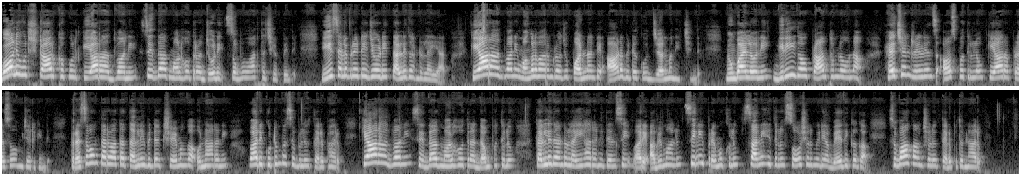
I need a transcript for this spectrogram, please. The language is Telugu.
Bollywood star couple Kiara Advani Siddharth Malhotra జోడీ శుభవార్త చెప్పింది. ఈ సెలబ్రిటీ జోడీ తల్లిదండ్రులయ్యారు. కియారా అద్వానీ మంగళవారం రోజు పన్నంటి ఆడబిడ్డకు జన్మనిచ్చింది. ముంబైలోని గిరిగావ్ ప్రాంతంలో ఉన్న హెచ్ఎన్ రిలయన్స్ ఆసుపత్రిలో కియారా ప్రసవం జరిగింది. ప్రసవం తర్వాత తల్లి బిడ్డ క్షేమంగా ఉన్నారని వారి కుటుంబ సభ్యులు తెలిపారు. కియారా అద్వానీ సిద్ధార్థ్ మల్హోత్రా దంపతులు తల్లిదండ్రులు అయ్యారని తెలిసి వారి అభిమానులు సినీ ప్రముఖులు సన్నిహితులు సోషల్ మీడియా వేదికగా శుభాకాంక్షలు తెలుపుతున్నారు.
